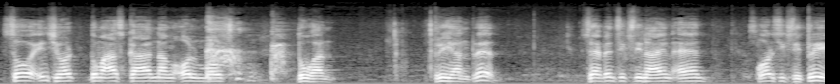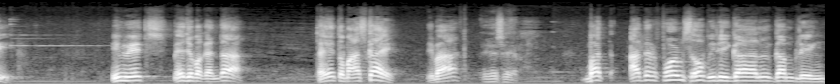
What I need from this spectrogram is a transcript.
So in short, tumaas ka ng almost 200, 300. 769 and 463. In which, medyo maganda. Kasi tumaas ka eh. Di ba? Yes, sir. But other forms of illegal gambling,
